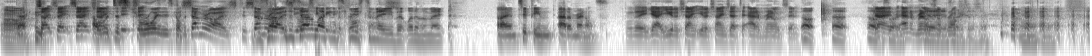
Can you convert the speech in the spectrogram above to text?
Oh. So, so, so, so I would to- to- destroy this To summarise, to This summarise, this you're sounded like tipping an the excuse Broncos. to me, but whatever, mate. I am tipping Adam Reynolds. well, there you go. You got to change. You got to change that to Adam Reynolds then. Oh, uh, oh, No, sorry. Adam Reynolds, yeah, not yeah, Broncos. Sorry, sorry, sorry. Yeah, yeah.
